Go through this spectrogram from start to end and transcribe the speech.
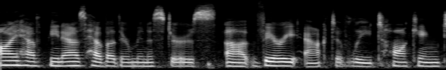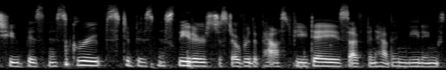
I have been, as have other ministers, uh, very actively talking to business groups, to business leaders. Just over the past few days, I've been having meetings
